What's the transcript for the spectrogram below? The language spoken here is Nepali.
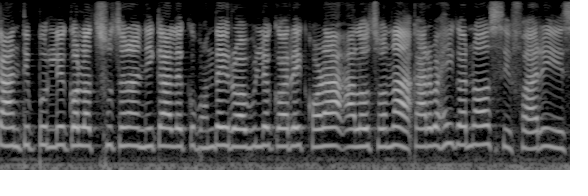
कान्तिपुरले गलत सूचना निकालेको भन्दै रविले गरे कडा आलोचना कारवाही गर्न सिफारिस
